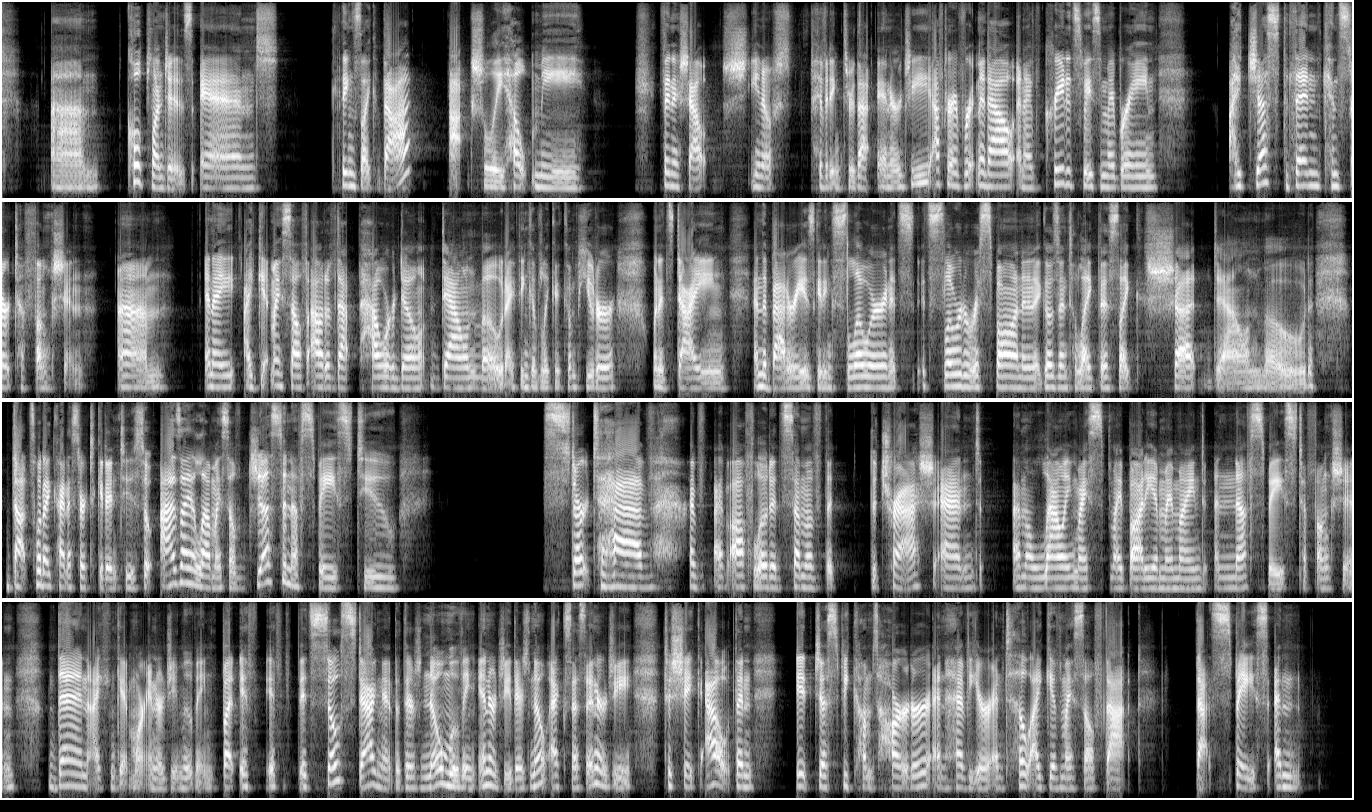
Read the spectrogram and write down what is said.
um, cold plunges and things like that actually help me finish out, you know, pivoting through that energy after I've written it out and I've created space in my brain. I just then can start to function. Um, and I, I get myself out of that power down, down mode. I think of like a computer when it's dying and the battery is getting slower and it's it's slower to respond and it goes into like this like shut down mode. That's what I kind of start to get into. So as I allow myself just enough space to start to have I've I've offloaded some of the the trash and I'm allowing my my body and my mind enough space to function, then I can get more energy moving. But if if it's so stagnant that there's no moving energy, there's no excess energy to shake out, then it just becomes harder and heavier until I give myself that that space and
